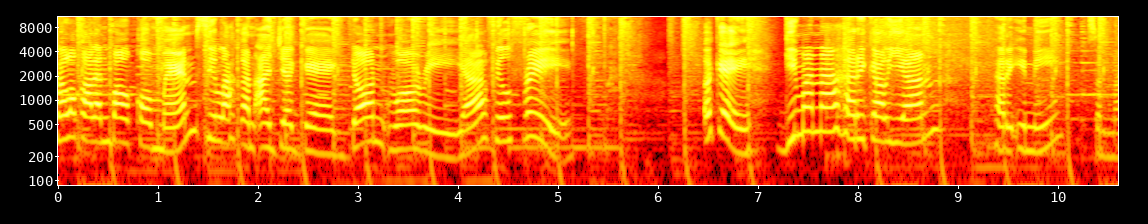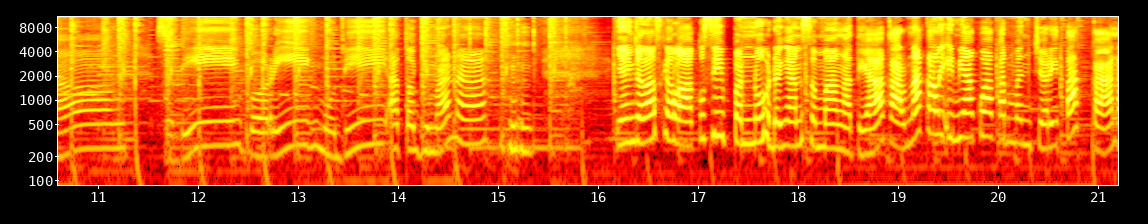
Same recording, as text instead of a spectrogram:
Kalau kalian mau komen silahkan aja geng Don't worry ya Feel free Oke, okay, gimana hari kalian hari ini? Senang, sedih, boring, moody, atau gimana? Yang jelas kalau aku sih penuh dengan semangat ya Karena kali ini aku akan menceritakan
